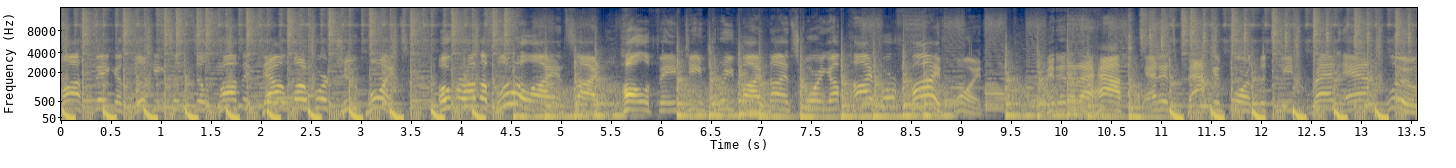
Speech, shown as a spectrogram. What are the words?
Las Vegas looking to deposit down low for two points. Over on the Blue Alliance side, Hall of Fame team 359 scoring up high for five points. Minute and a half, and it's back and forth between red and blue.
